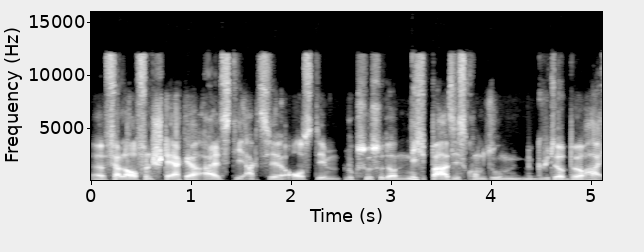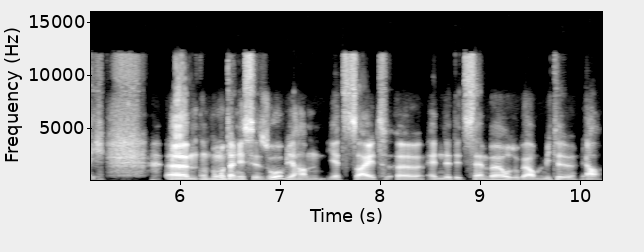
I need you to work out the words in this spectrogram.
äh, verlaufen stärker als die Aktie aus dem Luxus- oder Nicht-Basiskonsumgüterbereich. Ähm, und momentan ist es so, wir haben jetzt seit äh, Ende Dezember oder sogar Mitte, ja,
